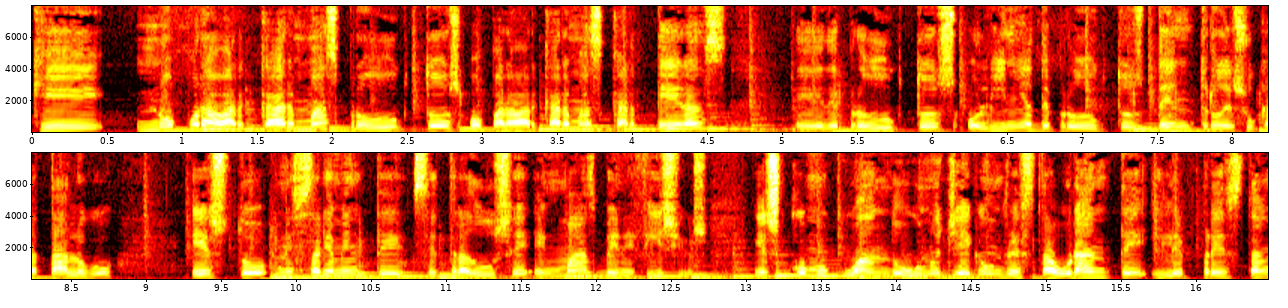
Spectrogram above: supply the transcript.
que no por abarcar más productos o para abarcar más carteras eh, de productos o líneas de productos dentro de su catálogo, esto necesariamente se traduce en más beneficios. Es como cuando uno llega a un restaurante y le prestan,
